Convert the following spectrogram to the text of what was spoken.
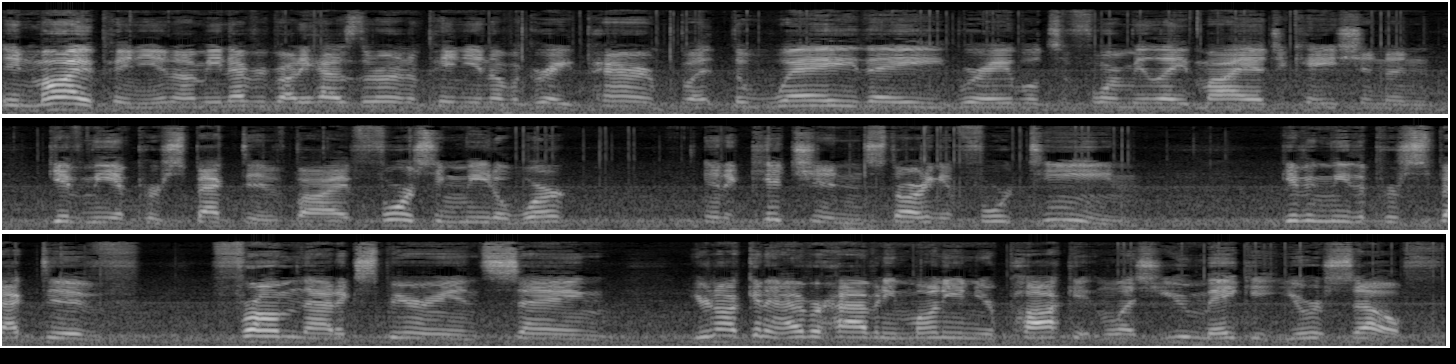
In my opinion, I mean, everybody has their own opinion of a great parent, but the way they were able to formulate my education and give me a perspective by forcing me to work in a kitchen starting at 14, giving me the perspective from that experience saying, you're not going to ever have any money in your pocket unless you make it yourself.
